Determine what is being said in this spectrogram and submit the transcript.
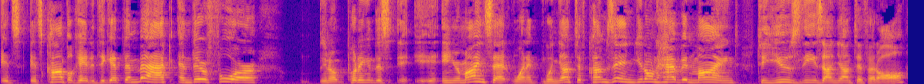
it's it's complicated to get them back, and therefore you know, putting this in your mindset when it, when Yantif comes in, you don't have in mind to use these on Yantif at all,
